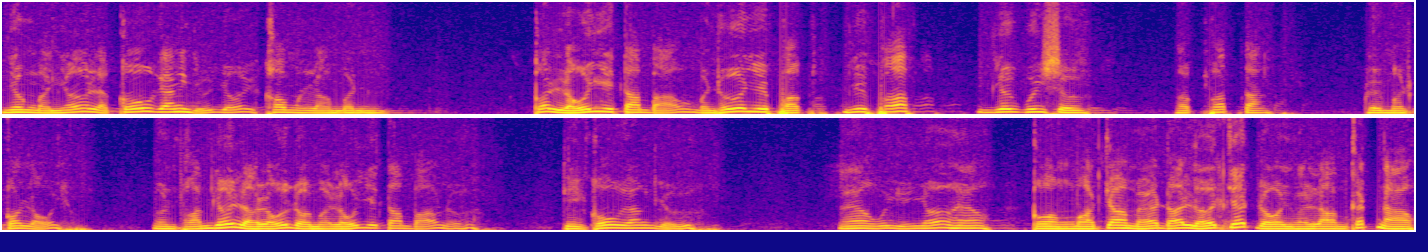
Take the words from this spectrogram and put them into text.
Nhưng mà nhớ là cố gắng giữ giới, không là mình có lỗi với tam bảo, mình hứa với phật, với pháp với quý sư, phật pháp tăng. Thì mình có lỗi. Mình phạm giới là lỗi rồi mà lỗi với tam bảo nữa. Thì cố gắng giữ. Nghe quý vị nhớ heo. còn mà cha mẹ đã lỡ chết rồi mà làm cách nào?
